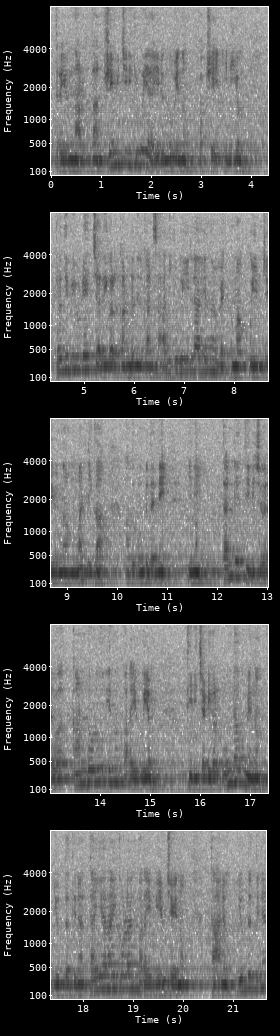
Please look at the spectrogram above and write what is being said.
ഇത്രയും നാൾ താൻ ക്ഷമിച്ചിരിക്കുകയായിരുന്നുവെന്നും പക്ഷേ ഇനിയും പ്രതിഭയുടെ ചതികൾ കണ്ടു നിൽക്കാൻ സാധിക്കുകയില്ല എന്ന് വ്യക്തമാക്കുകയും ചെയ്യുന്ന മല്ലിക അതുകൊണ്ട് തന്നെ ഇനി തന്റെ തിരിച്ചുവരവ് കണ്ടോളൂ എന്ന് പറയുകയും തിരിച്ചടികൾ ഉണ്ടാകുമെന്നും യുദ്ധത്തിന് തയ്യാറായിക്കൊള്ളാൻ പറയുകയും ചെയ്യുന്നു. താനും യുദ്ധത്തിന്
